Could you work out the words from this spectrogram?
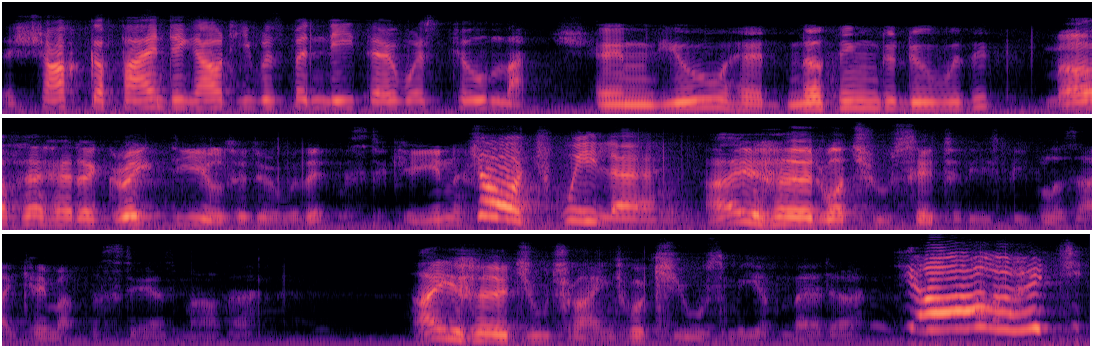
The shock of finding out he was beneath her was too much. And you had nothing to do with it? Martha had a great deal to do with it, Mr. Keen. George Wheeler! I heard what you said to these people as I came up the stairs, Martha. I heard you trying to accuse me of murder. George,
